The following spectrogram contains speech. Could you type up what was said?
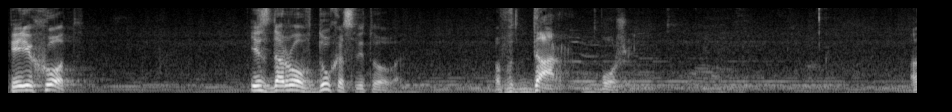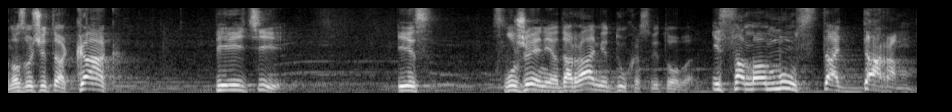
Переход из даров Духа Святого в дар Божий. Оно звучит так. Как перейти из служения дарами Духа Святого и самому стать даром?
